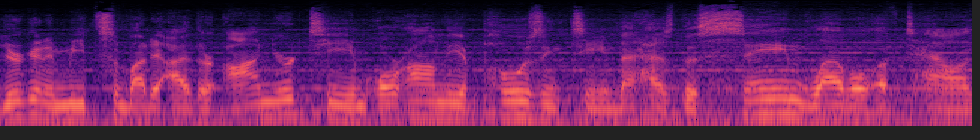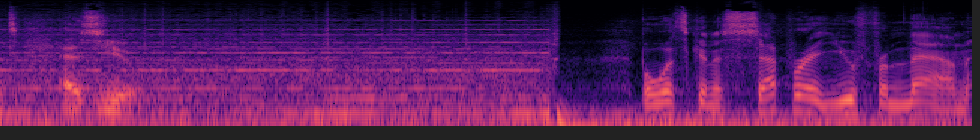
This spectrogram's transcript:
you're going to meet somebody either on your team or on the opposing team that has the same level of talent as you. But what's going to separate you from them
